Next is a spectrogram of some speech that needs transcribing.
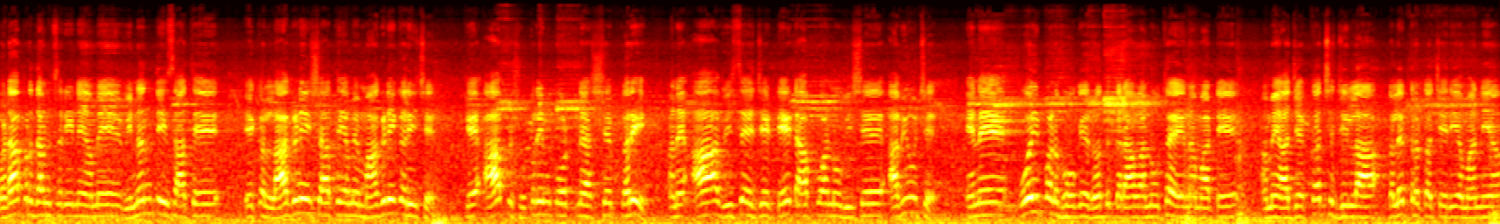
વડાપ્રધાનશ્રીને અમે વિનંતી સાથે, એક લાગણી સાથે અમે માગણી કરી છે કે આપ સુપ્રીમ કોર્ટને આક્ષેપ કરી અને આ વિષય જે ટેટ આપવાનું વિષય આવ્યું છે, એને કોઈ પણ ભોગે રદ કરાવવાનું થાય એના માટે અમે આજે કચ્છ જિલ્લા કલેક્ટર કચેરીએ માન્ય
